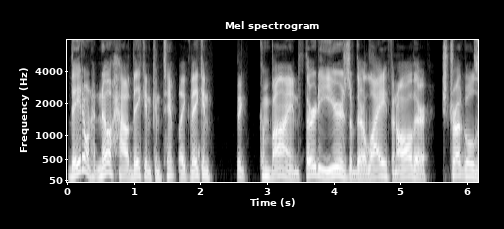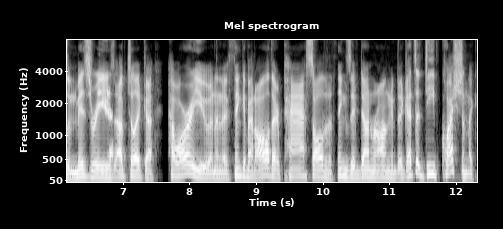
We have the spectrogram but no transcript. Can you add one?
they don't know how they can contempt like they can like, combine 30 years of their life and all their struggles and miseries up to like a how are you? And then they think about all their past all the things they've done wrong and like that's a deep question like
